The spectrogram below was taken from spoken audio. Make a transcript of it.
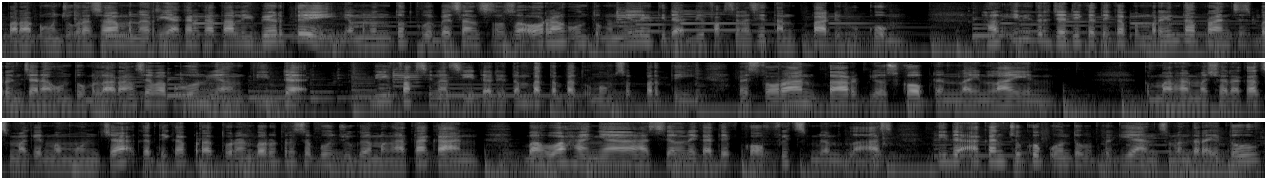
Para pengunjuk rasa meneriakkan kata liberté yang menuntut kebebasan seseorang untuk memilih tidak divaksinasi tanpa dihukum. Hal ini terjadi ketika pemerintah Prancis berencana untuk melarang siapa pun yang tidak divaksinasi dari tempat-tempat umum seperti restoran, bar, bioskop, dan lain-lain. Kemarahan masyarakat semakin memuncak ketika peraturan baru tersebut juga mengatakan bahwa hanya hasil negatif COVID-19 tidak akan cukup untuk bepergian. Sementara itu,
